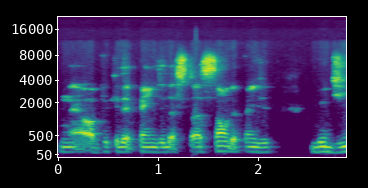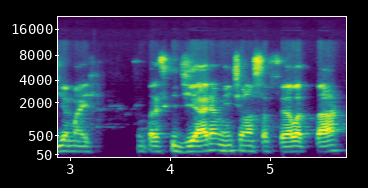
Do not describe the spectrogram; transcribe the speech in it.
né? Óbvio que depende da situação, depende do dia, mas assim, parece que diariamente a nossa fé está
